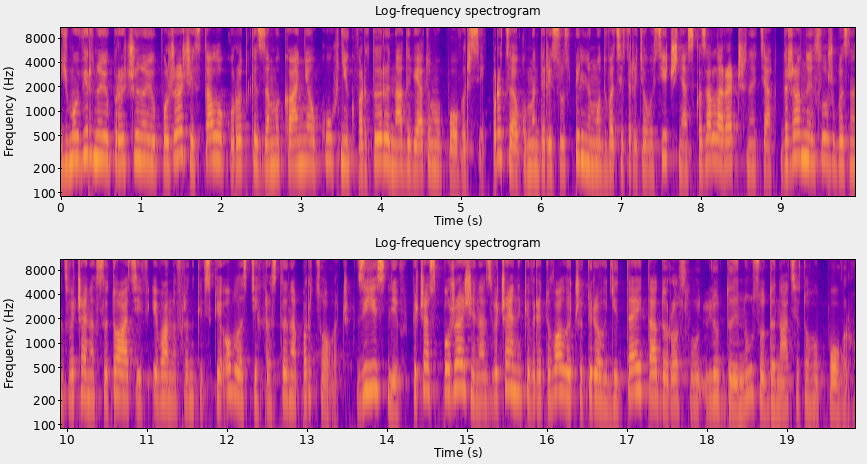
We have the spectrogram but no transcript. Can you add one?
Ймовірною причиною пожежі стало коротке замикання у кухні квартири на 9-му поверсі. Про це у коментарі Суспільному 23 січня сказала речниця Державної служби з надзвичайних ситуацій в Івано-Франківській області Христина Парцович. З її слів, під час пожежі надзвичайники врятували чотирьох дітей та дорослу людину з 11-го поверху.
